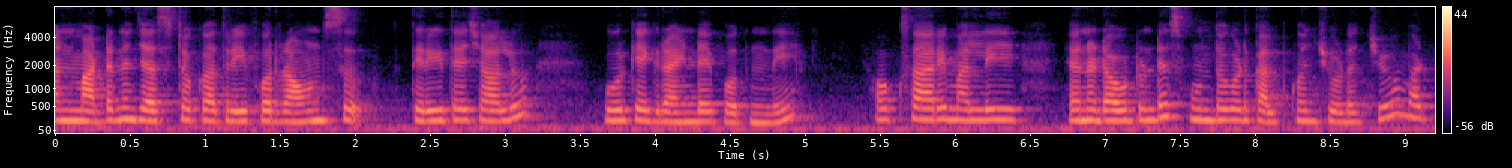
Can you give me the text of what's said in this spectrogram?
అండ్ మటన్ జస్ట్ ఒక త్రీ ఫోర్ రౌండ్స్ తిరిగితే చాలు. ఊరికే గ్రైండ్ అయిపోతుంది. ఒకసారి మళ్ళీ ఏమైనా డౌట్ ఉంటే స్పూన్తో కూడా కలుపుకొని చూడొచ్చు. బట్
